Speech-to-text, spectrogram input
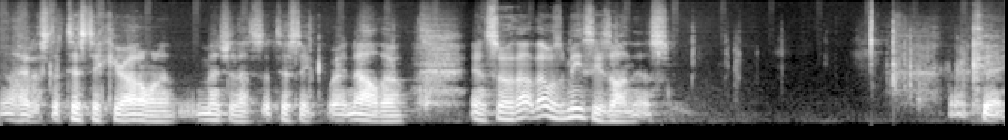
I had a statistic here. I don't want to mention that statistic right now, though. And so that, that was Mises on this. Okay.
